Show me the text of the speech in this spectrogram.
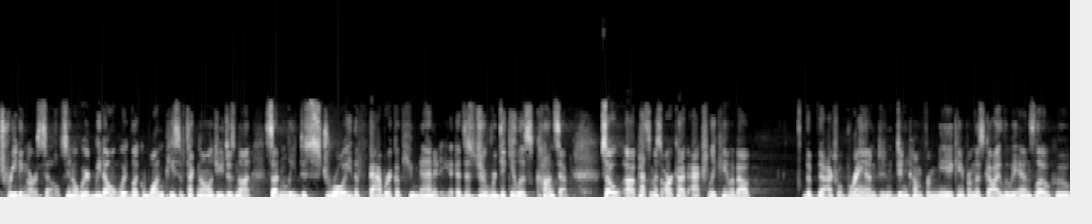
treating ourselves. You know, we're, we don't, we're, like one piece of technology does not suddenly destroy the fabric of humanity. It's just a ridiculous concept. So, uh, Pessimist Archive actually came about, the, the actual brand didn't, didn't come from me. It came from this guy, Louis Anslow, who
